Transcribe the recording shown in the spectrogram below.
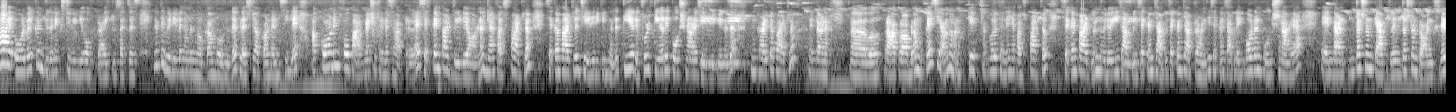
Hi all welcome to the next video of bright to success ഇന്നത്തെ വീഡിയോയിൽ നമ്മൾ നോക്കാൻ പോകുന്നത് പ്ലസ് ടു അക്കൗണ്ടൻസിയിലെ അക്കൗണ്ടിങ് ഫോർ പാർട്ട്ണർഷിപ്പ് എന്ന ചാപ്റ്ററിലെ സെക്കൻഡ് പാർട്ട് വീഡിയോ ആണ്. ഞാൻ ഫസ്റ്റ് പാർട്ടിലും സെക്കൻഡ് പാർട്ടിലും ചെയ്തിരിക്കുന്നത് തിയറി ഫുൾ തിയറി പോർഷനാണ് ചെയ്തിരിക്കുന്നത്. നമുക്ക് അടുത്ത പാർട്ടിൽ എന്താണ് പ്രോബ്ലം ഒക്കെ ചെയ്യാവുന്നതാണ്. ഓക്കെ അതുപോലെ തന്നെ ഞാൻ ഫസ്റ്റ് പാർട്ടിലും സെക്കൻഡ് പാർട്ടിലും ഒരു ഈ ചാപ്റ്ററിൽ സെക്കൻഡ് ചാപ്റ്റർ സെക്കൻഡ് ചാപ്റ്റർ ആണെങ്കിൽ സെക്കൻഡ് ചാപ്റ്ററിൽ ഇമ്പോർട്ടന്റ് പൊസിഷനായ എന്താണ് interest on capital interest on ഡ്രോയിങ്സിലെ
